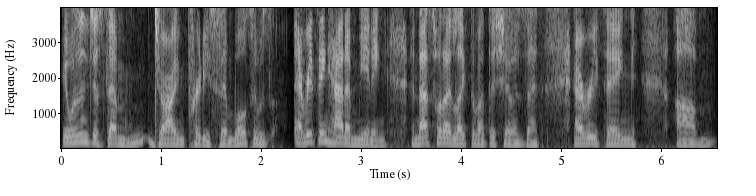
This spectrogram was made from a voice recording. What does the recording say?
it wasn't just them drawing pretty symbols. It was everything had a meaning, and that's what I liked about the show is that everything, um,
